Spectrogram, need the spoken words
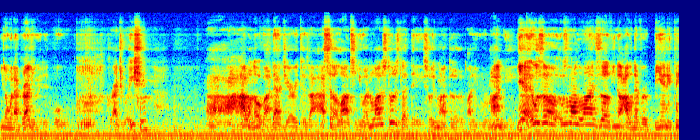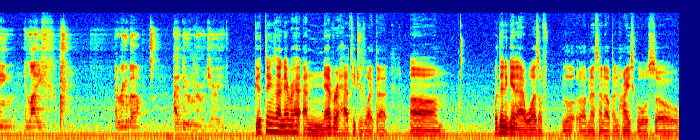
you know, when I graduated. Whoa, graduation? Uh, I, I don't know about that, Jerry, because I, I said a lot to you and a lot of students that day, so you're gonna have to like remind me. Yeah, it was uh, it was along the lines of you know I would never be anything in life. That ring a bell? I do remember, Jerry. Good things I never had. I never had teachers like that. Um, but then again, I was a, a messing up in high school, so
